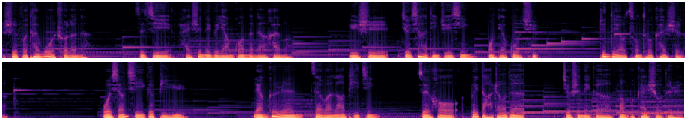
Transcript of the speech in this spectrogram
是否太龌龊了呢？自己还是那个阳光的男孩吗？于是就下定决心忘掉过去，真的要从头开始了。我想起一个比喻：两个人在玩拉皮筋，最后被打着的，就是那个放不开手的人。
